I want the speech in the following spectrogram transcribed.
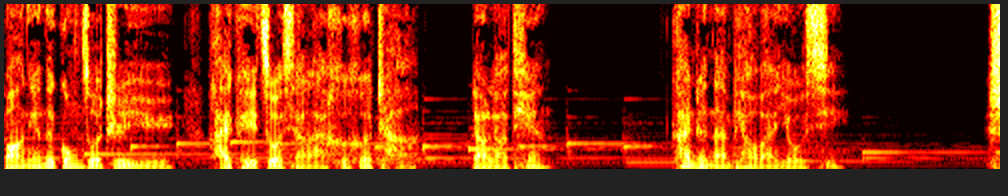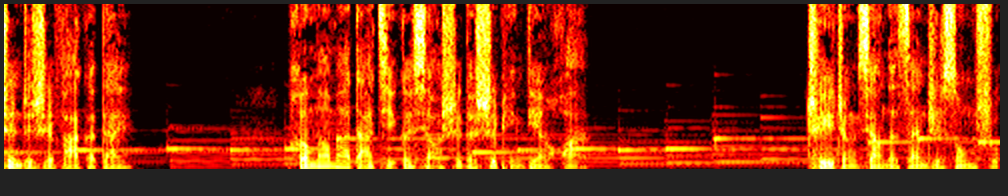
往年的工作之余，还可以坐下来喝喝茶，聊聊天，看着男票玩游戏。甚至是发个呆，和妈妈打几个小时的视频电话，吃一整箱的三只松鼠，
